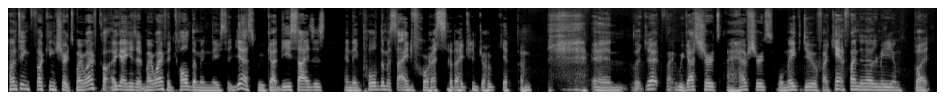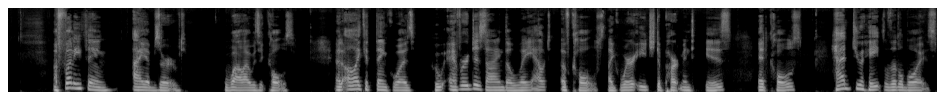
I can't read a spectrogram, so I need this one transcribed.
hunting fucking shirts. My wife called, I said, my wife had called them and they said, yes, we've got these sizes. And they pulled them aside for us so that I could go get them. And like, we got shirts. I have shirts. We'll make do if I can't find another medium. But a funny thing I observed while I was at Kohl's, and all I could think was whoever designed the layout of Kohl's, like where each department is at Kohl's, had to hate little boys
